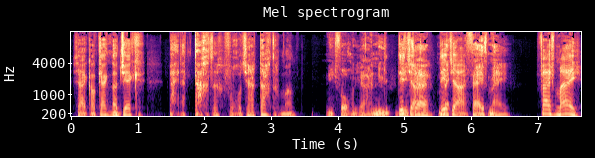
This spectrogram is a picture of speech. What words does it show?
zei ik al, kijk nou Jack, bijna 80, volgend jaar 80 man. Niet volgend jaar, nu. Dit jaar, dit jaar. 5 mei. 5 mei.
